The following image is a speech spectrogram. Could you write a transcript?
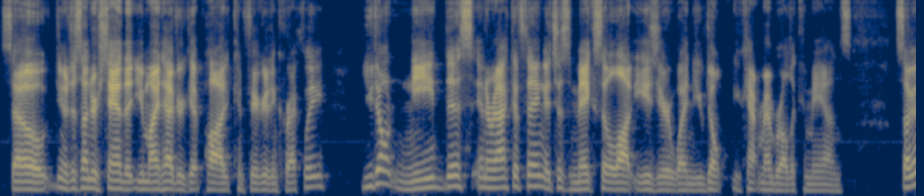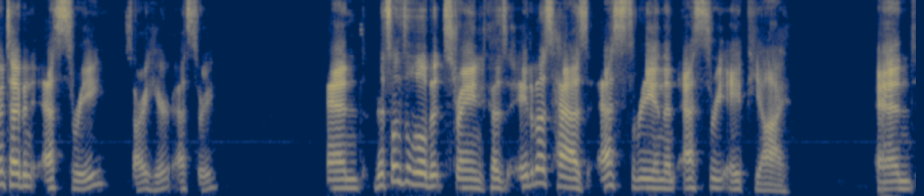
So, you know, just understand that you might have your Gitpod configured incorrectly you don't need this interactive thing. It just makes it a lot easier when you don't you can't remember all the commands. So I'm going to type in S3. Sorry, here S3. And this one's a little bit strange because AWS has S3 and then S3 API. And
